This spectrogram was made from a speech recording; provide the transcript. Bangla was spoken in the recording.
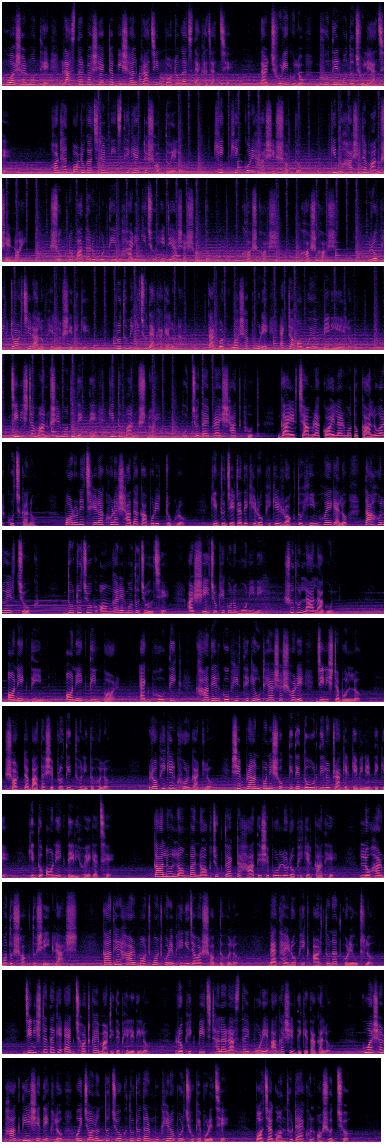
কুয়াশার মধ্যে রাস্তার পাশে একটা বিশাল প্রাচীন বটগাছ দেখা যাচ্ছে। তার ঝুড়িগুলো ভূতের মতো ঝুলে আছে। হঠাৎ বটগাছটার নিচ থেকে একটা শব্দ এলো। খিক খিক করে হাসির শব্দ। কিন্তু হাসিটা মানুষের নয়। শুকনো পাতার ওপর দিয়ে ভারী কিছু হেঁটে আসার শব্দ। খসখস খসখস। রফিক টর্চের আলো ফেলল সেদিকে। প্রথমে কিছু দেখা গেল না। তারপর কুয়াশা ফুঁড়ে একটা অবয়ব বেরিয়ে এলো। জিনিসটা মানুষের মতো দেখতে কিন্তু মানুষ নয়। উচ্চতায় প্রায় সাত ফুট। গায়ের চামড়া কয়লার মতো কালো আর কুচকানো। পরনে ছেঁড়া খোড়া সাদা কাপড়ের টুকরো। কিন্তু যেটা দেখে রফিকের রক্ত হিম হয়ে গেল, তা হলো এর চোখ। দুটো চোখ অঙ্গারের মতো জ্বলছে, আর সেই চোখে কোনো মনি নেই। শুধু লাল আগুন অনেক দিন অনেক দিন পর এক ভৌতিক খাদের গভীর থেকে উঠে আসা স্বরে জিনিসটা বলল। স্বরটা বাতাসে প্রতিধ্বনিত হল। রফিকের ঘোর কাটল। সে প্রাণপণে শক্তিতে দৌড় দিল ট্রাকের কেবিনের দিকে, কিন্তু অনেক দেরি হয়ে গেছে। কালো, লম্বা, নখযুক্ত একটা হাত এসে পড়ল রফিকের কাঁধে। লোহার মতো শক্ত সেই গ্রাস। কাঁধের হাড় মটমট করে ভেঙে যাওয়ার শব্দ হল। ব্যথায় রফিক আর্তনাদ করে উঠল। জিনিসটা তাকে এক ঝটকায় মাটিতে ফেলে দিল। রফিক পিচ ঢালা রাস্তায় পড়ে আকাশের দিকে তাকালো। কুয়াশার ফাঁক দিয়ে সে দেখল, ওই জ্বলন্ত চোখ দুটো তার মুখের ওপর ঝুঁকে পড়েছে। পচা গন্ধটা এখন অসহ্য।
